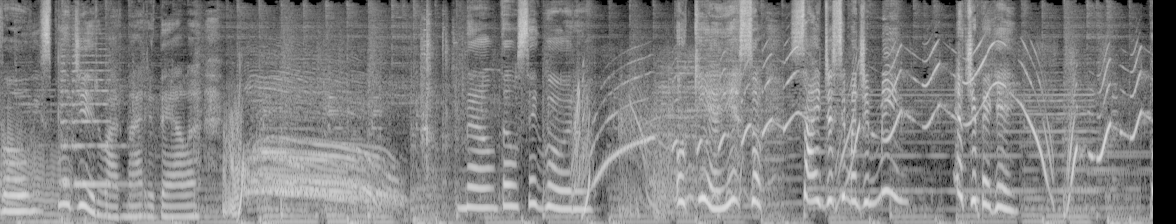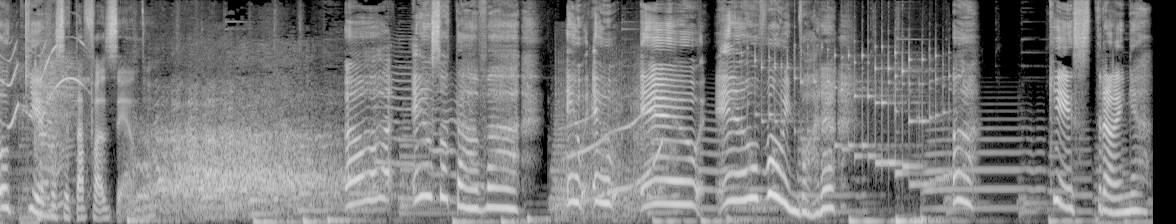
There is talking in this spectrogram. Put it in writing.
Vou explodir o armário dela. Não tão seguro. O que é isso? Sai de cima de mim! Eu te peguei! O que você tá fazendo? Ah, eu só tava... Eu, eu, eu, vou embora. Ah, que estranha.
